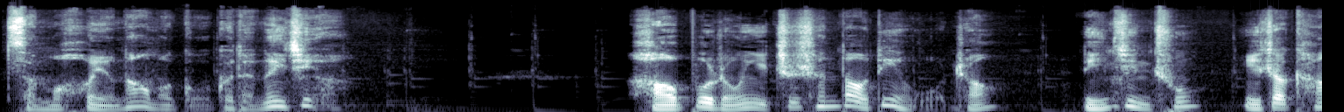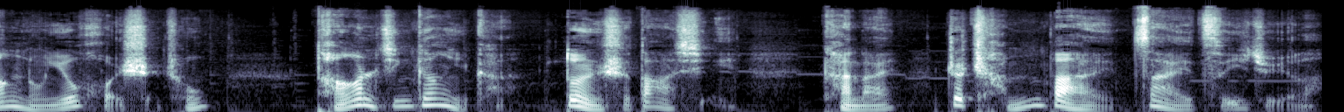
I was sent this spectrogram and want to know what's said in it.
怎么会有那么古怪的内劲？好不容易支撑到第五招，林静初一招康龙幽会使出。唐二金刚一看，顿时大喜，看来这成败在此一举了。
